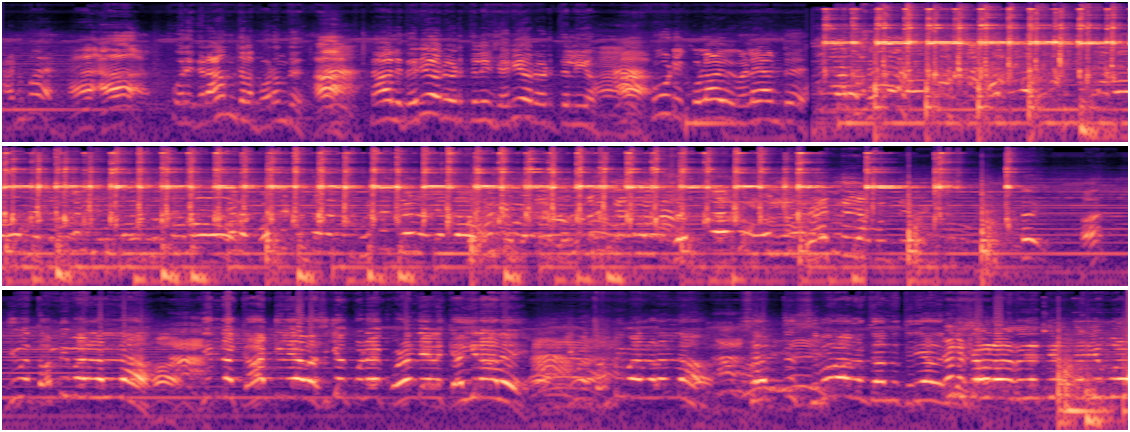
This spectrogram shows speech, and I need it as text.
அனுமார். ஒரு கிராமத்துல பிறந்து நாலு பெரியோர் இடத்துலயும் பெரியோர் இடத்துலயும் கூடி குழாவி விளையாண்டு இவன் தம்பிமார்கள் அல்ல இந்த காட்டிலே வசிக்கக்கூடிய குழந்தைகளை கையினாலே. இவன் தம்பிமார்கள் அல்ல செத்து சிவலோகம் சார்ந்து தெரியாது என்ன சவலாக தெரியுமோ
